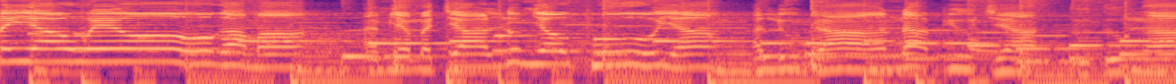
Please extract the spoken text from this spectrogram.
တဏယဝေဩကမှာအမျက်မကြလွတ်မြောက်ဖို့ရာအလူဒါနပြုကြသူသူငါ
